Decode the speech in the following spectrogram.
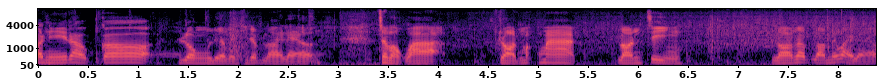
อนนี้เราก็ลงเรือเป็นที่เรียบร้อยแล้ว จะบอกว่าร้อนมากๆ ร้อนจริง ร้อนแบบร้อนไม่ไหวแล้ว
